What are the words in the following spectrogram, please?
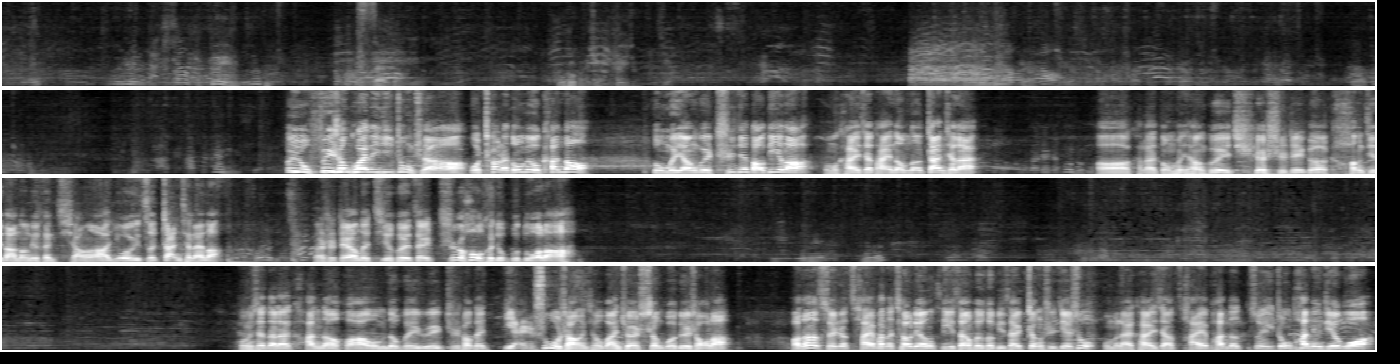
打上，对，那很在当中突出摆拳非常直接。哎呦，非常快的一记重拳啊！我差点都没有看到，东北洋贵直接倒地了。我们看一下他还能不能站起来。哦，看来东北洋贵确实这个抗击打能力很强啊，又一次站起来了。但是这样的机会在之后可就不多了啊。我们现在来看的话，我们的魏瑞至少在点数上已经完全胜过对手了。好的，随着裁判的敲铃，第三回合比赛正式结束。我们来看一下裁判的最终判定结果。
